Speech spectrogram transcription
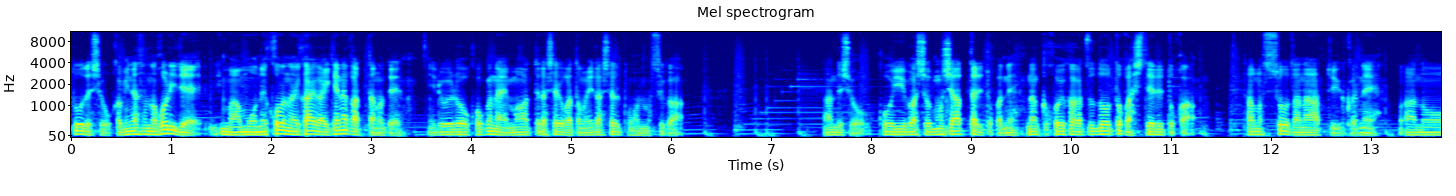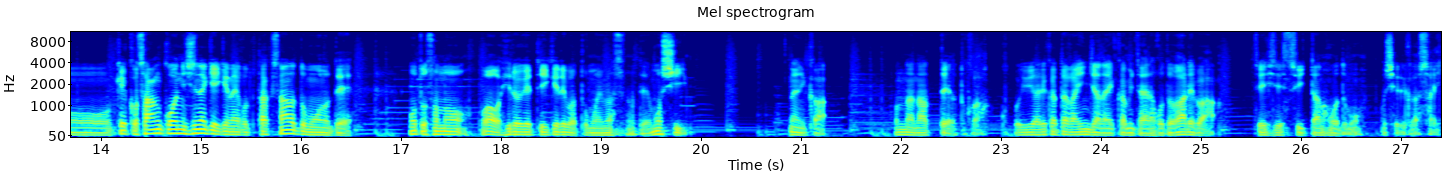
どうでしょうか？皆さんのホリデー今もうねコロナで海外行けなかったのでいろいろ国内回ってらっしゃる方もいらっしゃると思いますが何でしょう？こういう場所もしあったりとかねなんかこういう活動とかしてるとか楽しそうだなというかねあのー、結構参考にしなきゃいけないことたくさんあると思うのでもっとその輪を広げていければと思いますのでもし何かこんなのあったよとかこういうやり方がいいんじゃないかみたいなことがあればぜひぜひ Twitter の方でも教えてください。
